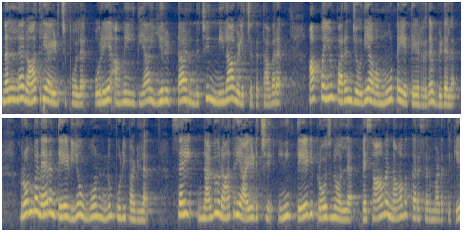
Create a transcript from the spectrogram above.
நல்ல ராத்திரி ஆயிடுச்சு போல ஒரே அமைதியாக இருட்டாக இருந்துச்சு நிலா வெளிச்சதை தவிர. அப்பையும் பரஞ்சோதி அவன் மூட்டையை தேடுறத விடலை. ரொம்ப நேரம் தேடியும் ஒன்றும் பிடிபடல. சரி நடு ராத்திரி ஆயிடுச்சு இனி தேடி பிரயோஜனம் இல்லை பேசாமல் நாவுக்கரசர் மடத்துக்கே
